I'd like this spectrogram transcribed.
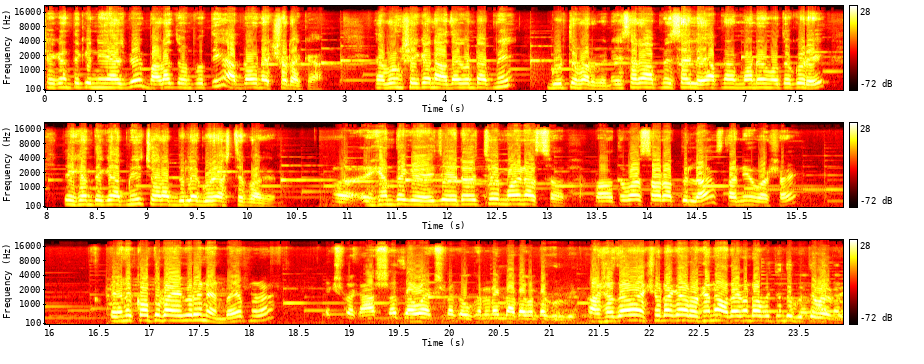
সেখান থেকে নিয়ে আসবে ভাড়া জনপ্রতি আপ ডাউন একশো টাকা এবং সেখানে আধা ঘণ্টা আপনি ঘুরতে পারবেন। এছাড়া আপনি চাইলে আপনার মনের মতো করে এখান থেকে আপনি চর আবদুল্লাহ ঘুরে আসতে পারেন। এখান থেকে এই যে এটা হচ্ছে ময়নাচর বা অথবা সর আবদুল্লাহ স্থানীয় ভাষায়। এখানে কত টাকা করে নেন ভাই আপনারা? একশো টাকা। আসা যাওয়া একশো টাকা ওখানে নামে আধা ঘণ্টা ঘুরবে। আসা যাওয়া একশো টাকা আর ওখানে আধা ঘণ্টা পর্যন্ত ঘুরতে পারবে।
